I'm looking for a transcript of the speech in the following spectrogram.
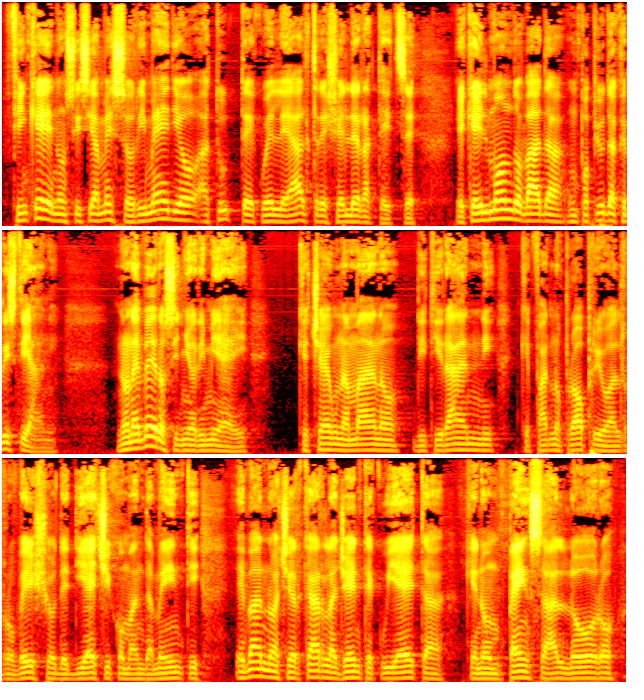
finché non si sia messo rimedio a tutte quelle altre scelleratezze e che il mondo vada un po' più da cristiani. Non è vero, signori miei, che c'è una mano di tiranni che fanno proprio al rovescio dei dieci comandamenti e vanno a cercare la gente quieta che non pensa a loro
